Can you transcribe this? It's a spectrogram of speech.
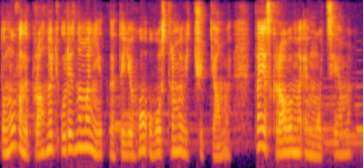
тому вони прагнуть урізноманітнити його гострими відчуттями та яскравими емоціями.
